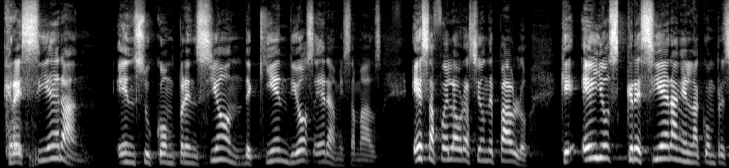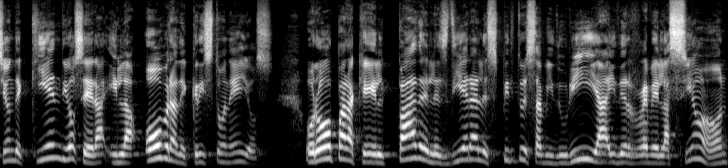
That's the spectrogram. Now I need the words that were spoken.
crecieran en su comprensión de quién Dios era, mis amados. Esa fue la oración de Pablo, que ellos crecieran en la comprensión de quién Dios era y la obra de Cristo en ellos. Oró para que el Padre les diera el espíritu de sabiduría y de revelación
